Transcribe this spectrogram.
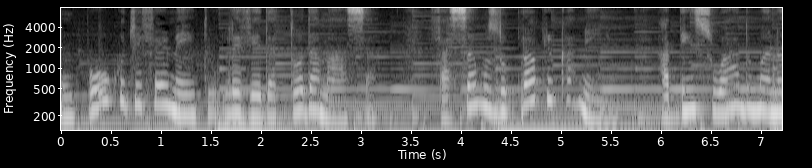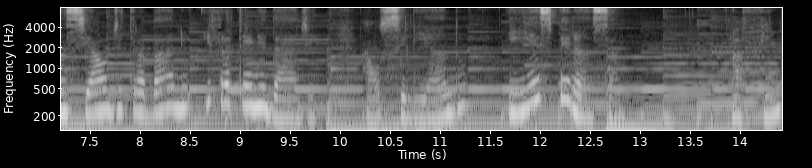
Um pouco de fermento leveda toda a massa. Façamos do próprio caminho, abençoado manancial de trabalho e fraternidade, auxiliando e esperança, a fim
